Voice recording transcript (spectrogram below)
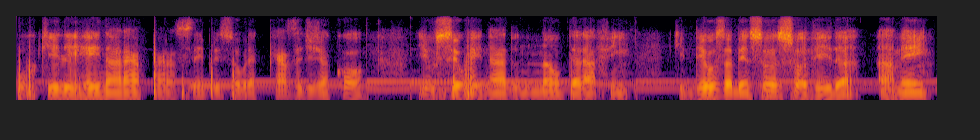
porque ele reinará para sempre sobre a casa de Jacó e o seu reinado não terá fim. Que Deus abençoe a sua vida. Amém.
